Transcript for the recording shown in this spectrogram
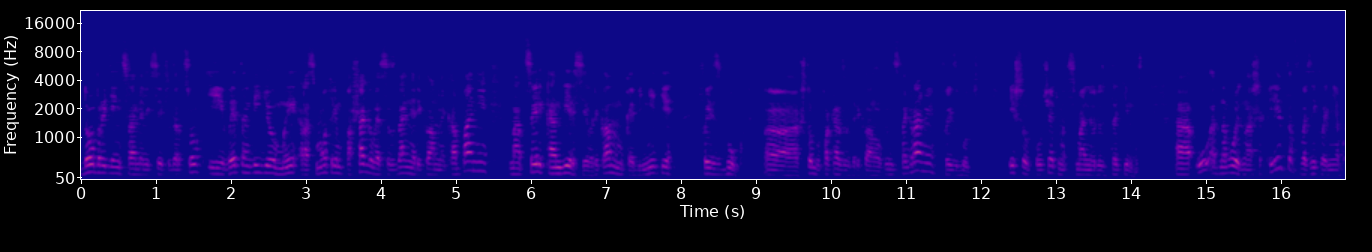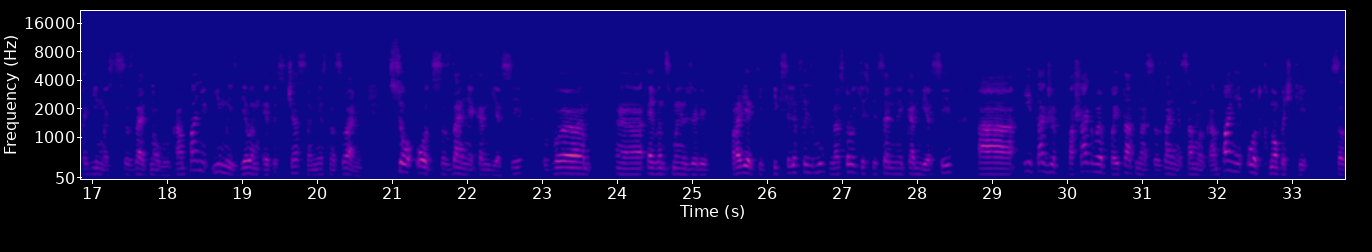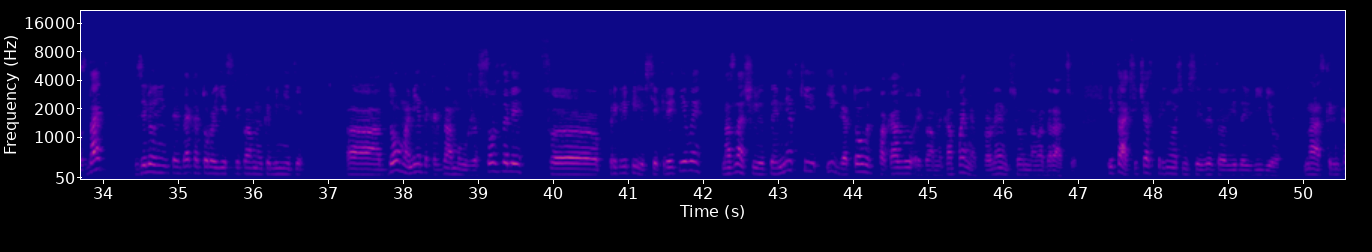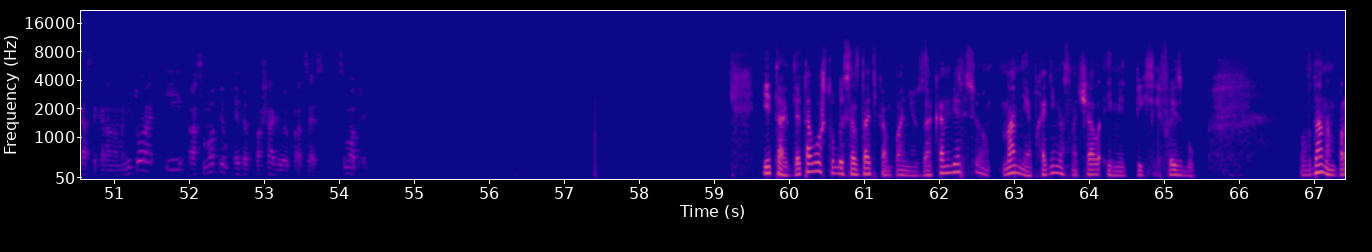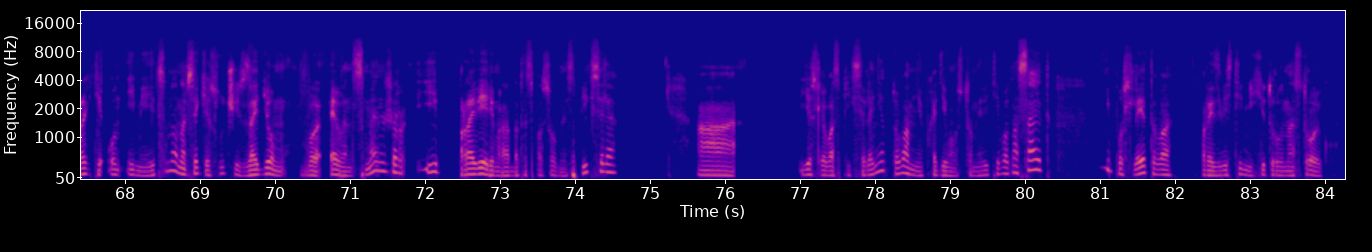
Добрый день, с вами Алексей Федорцов и в этом видео мы рассмотрим пошаговое создание рекламной кампании на цель конверсии в рекламном кабинете Facebook, э, чтобы показывать рекламу в Инстаграме, в Фейсбуке и чтобы получать максимальную результативность. Э, у одного из наших клиентов возникла необходимость создать новую кампанию и мы сделаем это сейчас совместно с вами. Все от создания конверсии в э, Events Manager проверки в пикселе Facebook, настройки специальной конверсии а, и также пошаговое поэтапное создание самой кампании от кнопочки «Создать» зелененькой, да, которая есть в рекламном кабинете, а, до момента, когда мы уже создали, в, прикрепили все креативы, назначили это метки и готовы к показу рекламной кампании, отправляем все на модерацию. Итак, сейчас переносимся из этого вида видео на скринкаст экрана монитора и рассмотрим этот пошаговый процесс. Смотрим. Итак, для того, чтобы создать кампанию за конверсию, нам необходимо сначала иметь пиксель Facebook. В данном проекте он имеется, но на всякий случай зайдем в Events Manager и проверим работоспособность пикселя. А если у вас пикселя нет, то вам необходимо установить его на сайт и после этого произвести нехитрую настройку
